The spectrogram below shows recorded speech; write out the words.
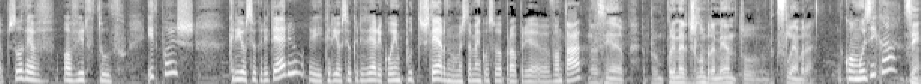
A pessoa deve ouvir de tudo. E depois cria o seu critério, e cria o seu critério com input externo, mas também com a sua própria vontade. Mas assim, a- o primeiro deslumbramento de que se lembra? Com a música, Sim.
